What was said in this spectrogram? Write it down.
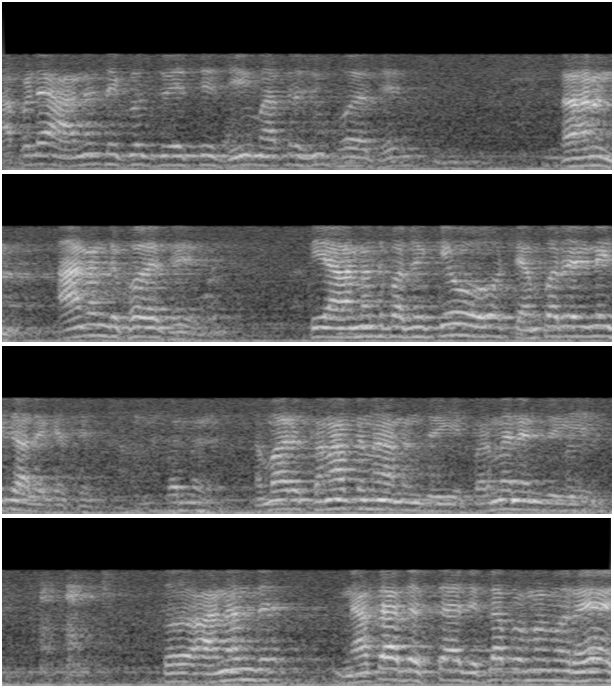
આપણે આનંદ એકલો જ જોઈએ છે જીવ માત્ર શું ખોળે છે? આનંદ. આનંદ ખોળે છે. તે આનંદ પાસે કેવો ટેમ્પરરી નહીં ચાલે કે છે. અમારે સનાતન આનંદ જોઈએ પરમાનન્ટ જોઈએ. તો આનંદ જ્ઞાતા દસતા જેટલા પ્રમાણમાં રહે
